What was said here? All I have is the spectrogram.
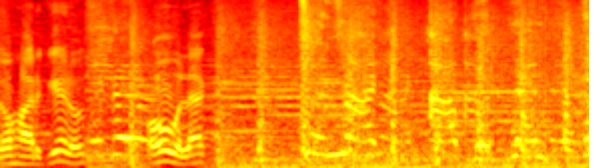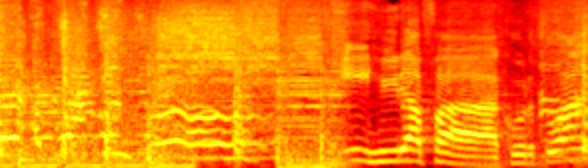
los arqueros. Oblak Jirafa Courtois.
